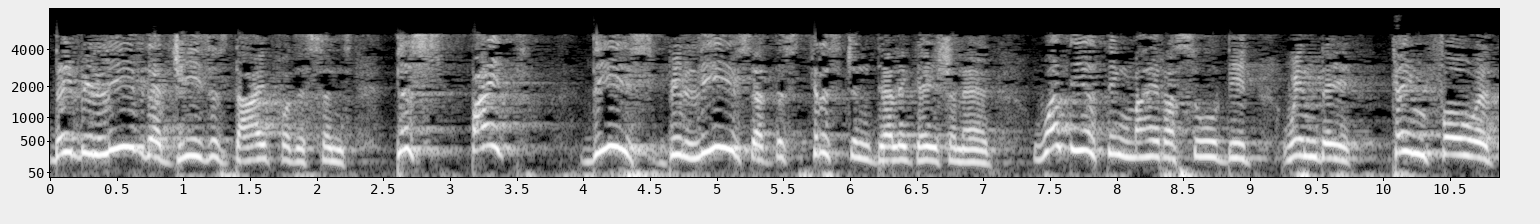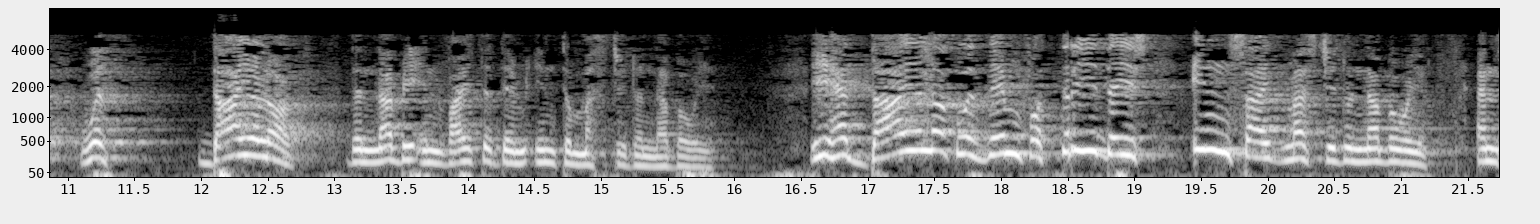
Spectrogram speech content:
They believed that Jesus died for the sins. Despite these beliefs that this Christian delegation had, what do you think my Rasul did when they came forward with dialogue? The Nabi invited them into Masjid al-Nabawi. He had dialogue with them for three days inside Masjid al-Nabawi. And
